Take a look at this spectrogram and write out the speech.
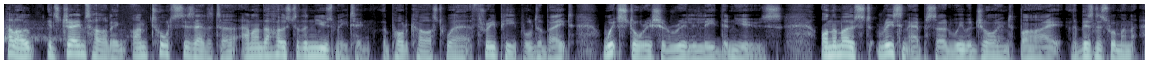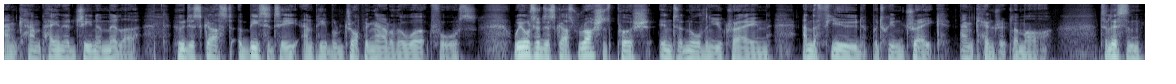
Hello, it's James Harding. I'm Tortoise's editor, and I'm the host of The News Meeting, the podcast where three people debate which story should really lead the news. On the most recent episode, we were joined by the businesswoman and campaigner Gina Miller, who discussed obesity and people dropping out of the workforce. We also discussed Russia's push into northern Ukraine and the feud between Drake and Kendrick Lamar. To listen,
